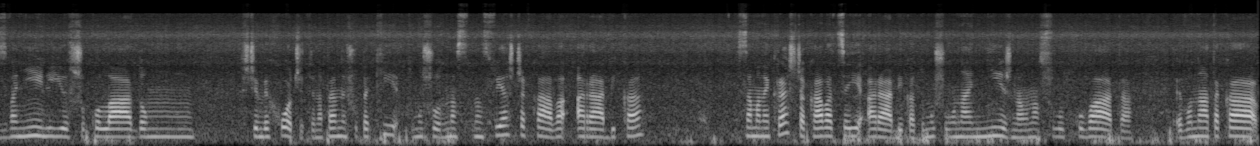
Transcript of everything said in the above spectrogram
з ванілією, з шоколадом, з чим ви хочете. Напевно, що такі, тому що нас- настояща кава арабіка. Сама найкраща кава це є арабіка, тому що вона ніжна, вона солодкувата, е, вона така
